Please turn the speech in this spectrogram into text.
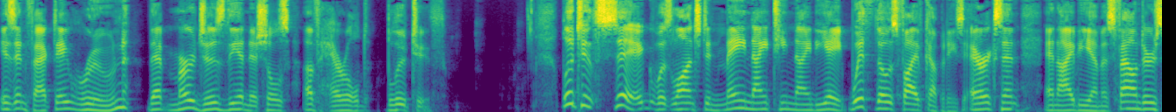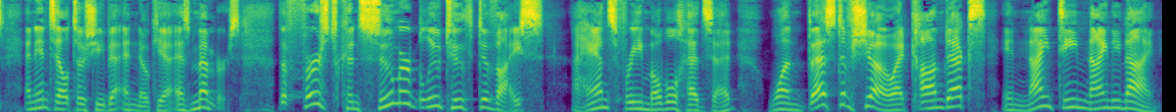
is in fact a rune that merges the initials of Harald Bluetooth. Bluetooth SIG was launched in May 1998 with those five companies, Ericsson and IBM as founders, and Intel, Toshiba, and Nokia as members. The first consumer Bluetooth device, a hands-free mobile headset, won Best of Show at Comdex in 1999.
